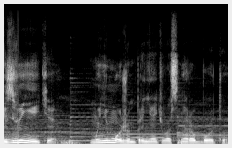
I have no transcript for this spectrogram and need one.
Извините, мы не можем принять вас на работу.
